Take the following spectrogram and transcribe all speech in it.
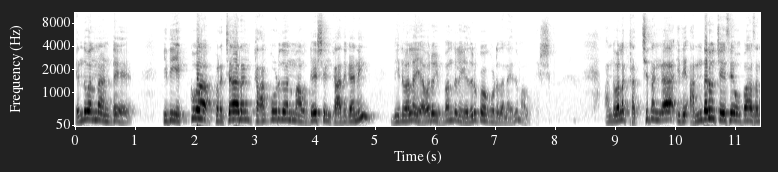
ఎందువలన అంటే ఇది ఎక్కువ ప్రచారం కాకూడదు అని మా ఉద్దేశం కాదు కానీ దీనివల్ల ఎవరు ఇబ్బందులు ఎదుర్కోకూడదు అనేది మా ఉద్దేశం అందువల్ల ఖచ్చితంగా ఇది అందరూ చేసే ఉపాసన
